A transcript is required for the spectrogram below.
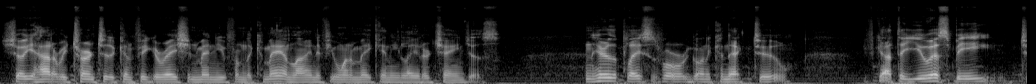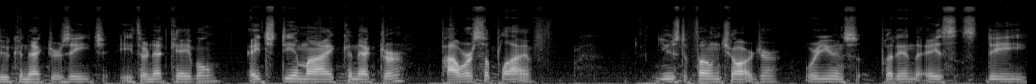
show you how to return to the configuration menu from the command line if you want to make any later changes. And here are the places where we're going to connect to. You've got the USB, two connectors each, Ethernet cable, HDMI connector, power supply used a phone charger where you put in the SD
